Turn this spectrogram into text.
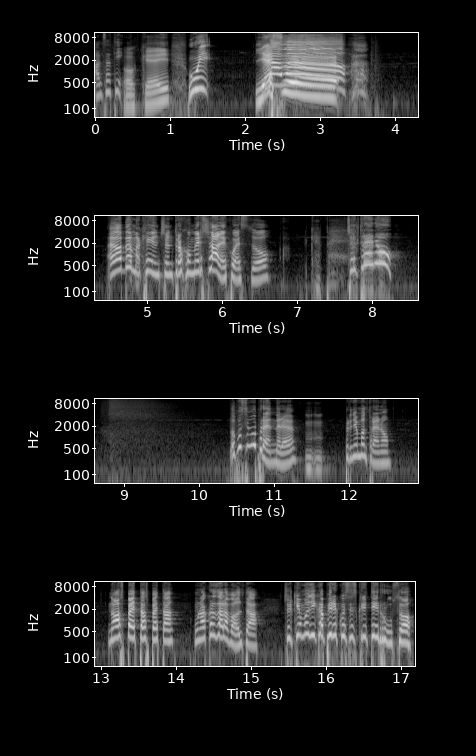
Alzati. Ok. Ui! Yes! Bravo! Eh vabbè, ma che è un centro commerciale questo? Che bello. C'è il treno! Lo possiamo prendere? Mm, mm. Prendiamo il treno. No, aspetta, aspetta. Una cosa alla volta. Cerchiamo di capire queste scritte in russo.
